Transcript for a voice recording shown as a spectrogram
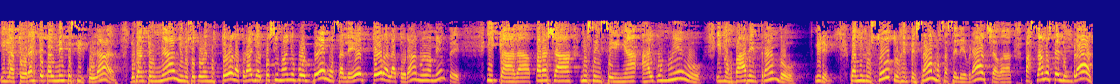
Y la Torah es totalmente circular. Durante un año nosotros vemos toda la Torah y al próximo año volvemos a leer toda la Torah nuevamente. Y cada para allá nos enseña algo nuevo y nos va adentrando. Miren, cuando nosotros empezamos a celebrar Shabbat, pasamos el umbral,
